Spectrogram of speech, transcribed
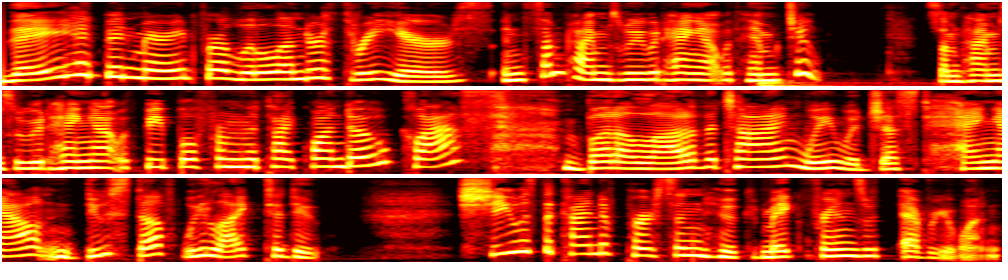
They had been married for a little under three years, and sometimes we would hang out with him too. Sometimes we would hang out with people from the Taekwondo class, but a lot of the time we would just hang out and do stuff we liked to do. She was the kind of person who could make friends with everyone,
